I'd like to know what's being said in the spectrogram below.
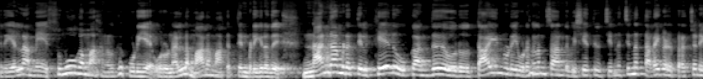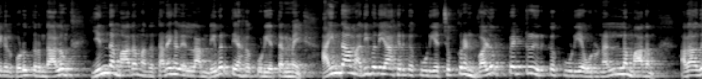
இது எல்லாமே சுமூகமாக நடக்கக்கூடிய ஒரு நல்ல மாதமாக தென்படுகிறது. நான்காம் இடத்தில் கேது உட்கார்ந்து ஒரு தாயினுடைய உடல்நலம் சார்ந்த விஷயத்தில் சின்ன சின்ன தடைகள் பிரச்சனைகள் கொடுத்திருந்தாலும் இந்த மாதம் அந்த தடைகள் எல்லாம் நிவர்த்தியாகக்கூடிய தன்மை. ஐந்தாம் அதிபதியாக இருக்கக்கூடிய சுக்கிரன் சந்திரன் வலுப்பெற்று இருக்கக்கூடிய ஒரு நல்ல மாதம். அதாவது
